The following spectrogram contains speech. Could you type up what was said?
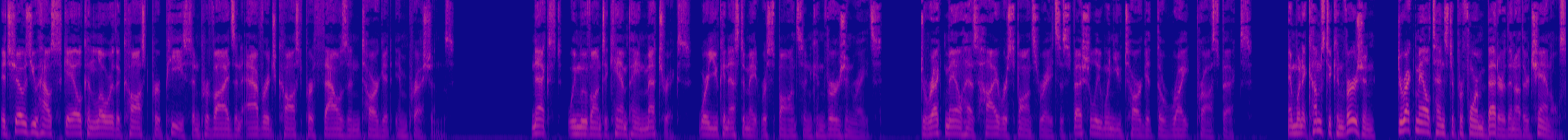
It shows you how scale can lower the cost per piece and provides an average cost per thousand target impressions. Next, we move on to campaign metrics, where you can estimate response and conversion rates. Direct mail has high response rates, especially when you target the right prospects. And when it comes to conversion, direct mail tends to perform better than other channels.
